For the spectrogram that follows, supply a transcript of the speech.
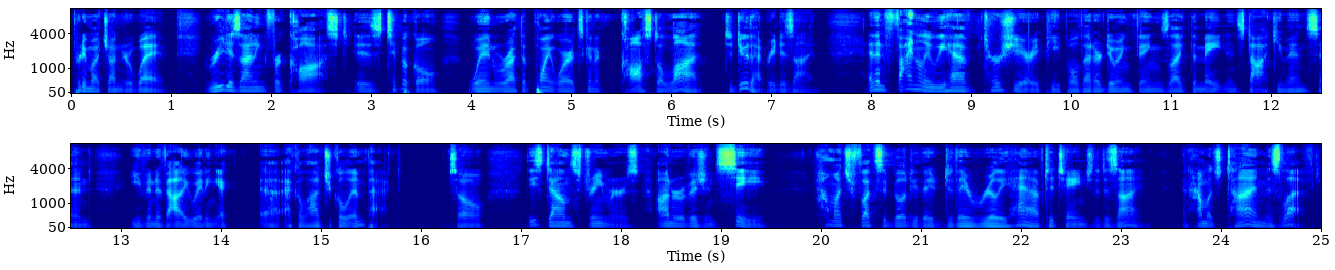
pretty much underway. Redesigning for cost is typical when we're at the point where it's going to cost a lot to do that redesign. And then finally, we have tertiary people that are doing things like the maintenance documents and even evaluating ec- uh, ecological impact. So these downstreamers on revision C, how much flexibility they, do they really have to change the design? And how much time is left?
